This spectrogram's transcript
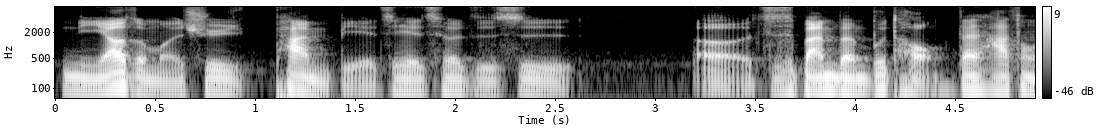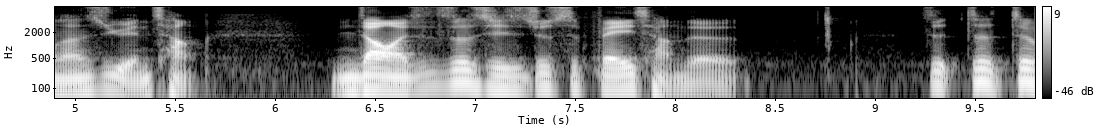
你要怎么去判别这些车子是呃只是版本不同，但它通常是原厂？你知道吗？这这其实就是非常的，这这这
